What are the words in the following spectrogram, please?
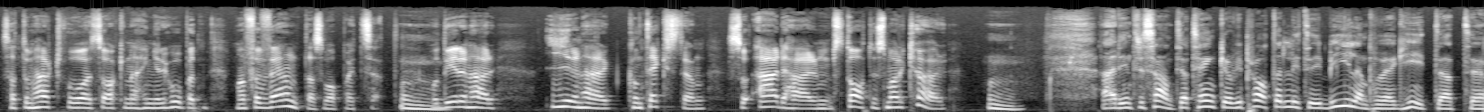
Så att de här två sakerna hänger ihop, att man förväntas vara på ett sätt. Mm. Och det är den här, i den här kontexten så är det här en statusmarkör. Mm. Ja, det är intressant. Jag tänker, och vi pratade lite i bilen på väg hit, att eh,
